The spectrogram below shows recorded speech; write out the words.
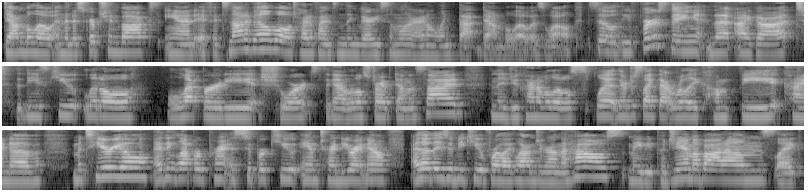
down below in the description box. And if it's not available, I'll try to find something very similar and I'll link that down below as well. So the first thing that I got, these cute little leopardy shorts. They got a little stripe down the side and they do kind of a little split. They're just like that really comfy kind of material. I think leopard print is super cute and trendy right now. I thought these would be cute for like lounging around the house, maybe pajama bottoms, like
